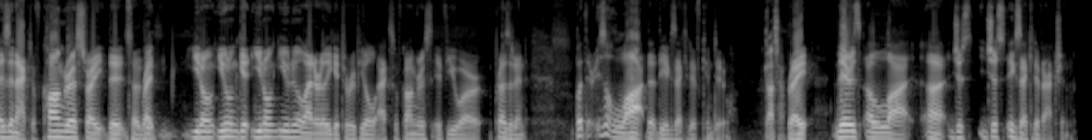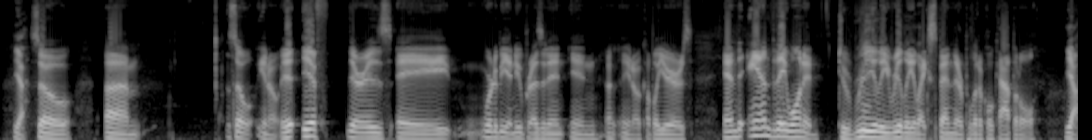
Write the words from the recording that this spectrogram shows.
is an act of Congress, right? The, so Right. the- you don't you don't get you don't unilaterally get to repeal acts of Congress if you are president, but there is a lot that the executive can do, Gotcha. right? There's a lot, uh, just just executive action. Yeah. So, um, so you know, if, if there is a were to be a new president in uh, you know a couple years, and and they wanted to really really like spend their political capital Yeah.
